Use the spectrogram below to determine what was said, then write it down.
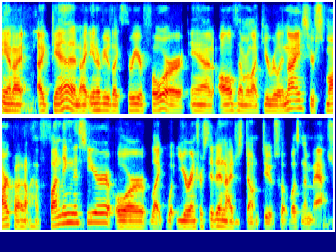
And i again i interviewed like three or four and all of them were like you're really nice you're smart but i don't have funding this year or like what you're interested in i just don't do so it wasn't a match.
